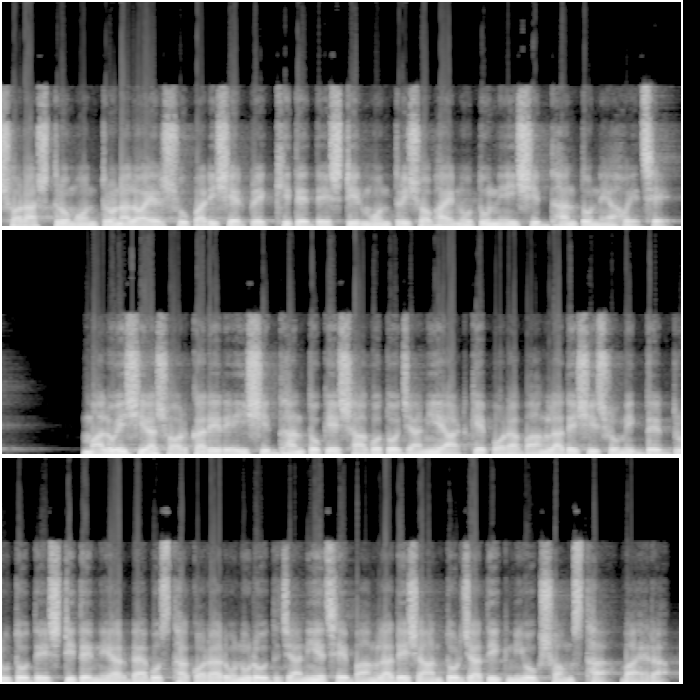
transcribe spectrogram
স্বরাষ্ট্র মন্ত্রণালয়ের সুপারিশের প্রেক্ষিতে দেশটির মন্ত্রিসভায় নতুন এই সিদ্ধান্ত নেওয়া হয়েছে। মালয়েশিয়া সরকারের এই সিদ্ধান্তকে স্বাগত জানিয়ে আটকে পড়া বাংলাদেশি শ্রমিকদের দ্রুত দেশটিতে নেয়ার ব্যবস্থা করার অনুরোধ জানিয়েছে বাংলাদেশ আন্তর্জাতিক নিয়োগ সংস্থা, বায়রা।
